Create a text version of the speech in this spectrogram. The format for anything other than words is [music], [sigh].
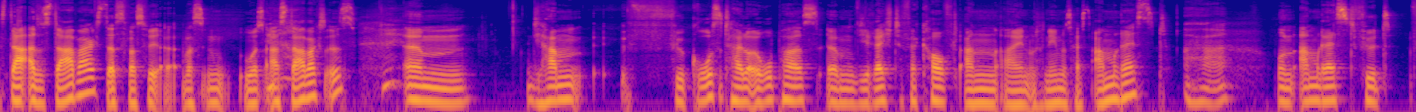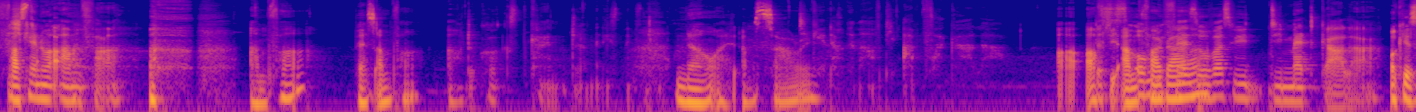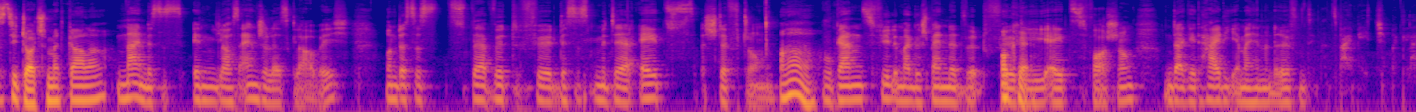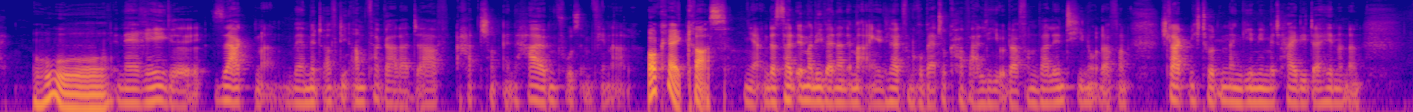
Star, also Starbucks, das, was wir, was in den USA Starbucks ist, ähm, die haben für große Teile Europas ähm, die Rechte verkauft an ein Unternehmen, das heißt Amrest. Aha. Und Amrest führt Ich fast. kenne nur Amfa. [laughs] Amfa? Wer ist Amfa? Oh, du guckst kein Germany's Next. No, I, I'm sorry. Geh doch immer auf die Amfa-Gala. Auf Das die ist ungefähr Amfa-Gala? sowas wie die Met-Gala. Okay, ist es die deutsche Met Gala? Nein, das ist in Los Angeles, glaube ich. Und das ist, da wird für, das ist mit der AIDS-Stiftung, Ah. wo ganz viel immer gespendet wird für Okay. die AIDS-Forschung. Und da geht Heidi immer hin und da dürfen sie immer zwei Mädchen begleiten. Oh. In der Regel sagt man, wer mit auf die Ampfergala darf, hat schon einen halben Fuß im Finale. Okay, krass. Ja, und das ist halt immer, die werden dann immer eingekleidet von Roberto Cavalli oder von Valentino oder von Schlag mich tot und dann gehen die mit Heidi dahin und dann,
